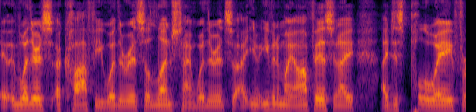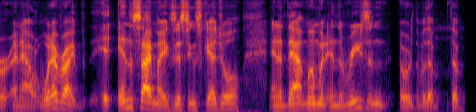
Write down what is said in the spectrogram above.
uh, whether it's a coffee, whether it's a lunchtime, whether it's uh, you know even in my office, and I I just pull away for an hour, whatever I inside my existing schedule, and at that moment, and the reason or the the, the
